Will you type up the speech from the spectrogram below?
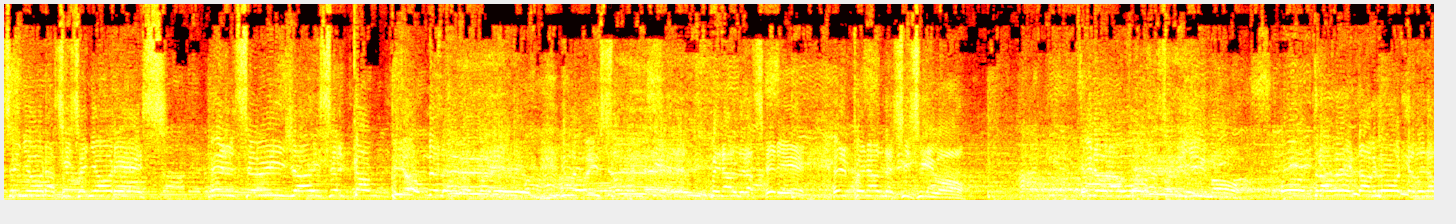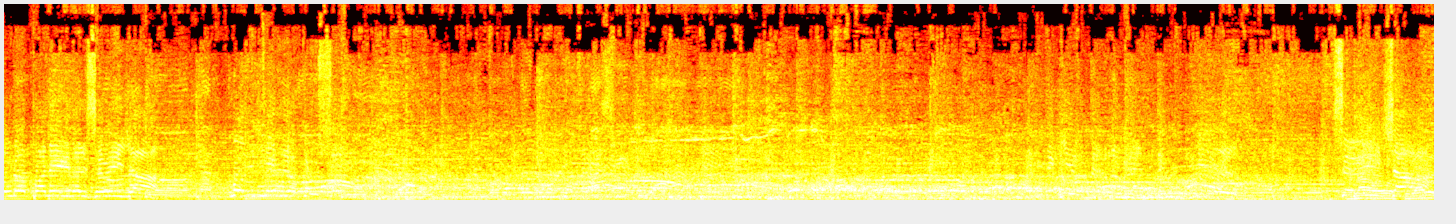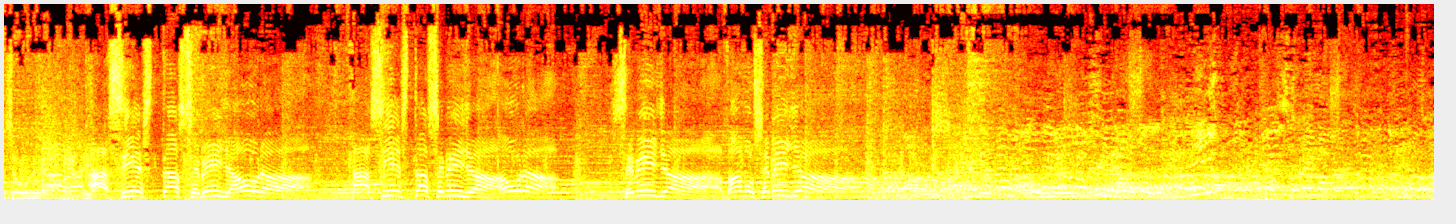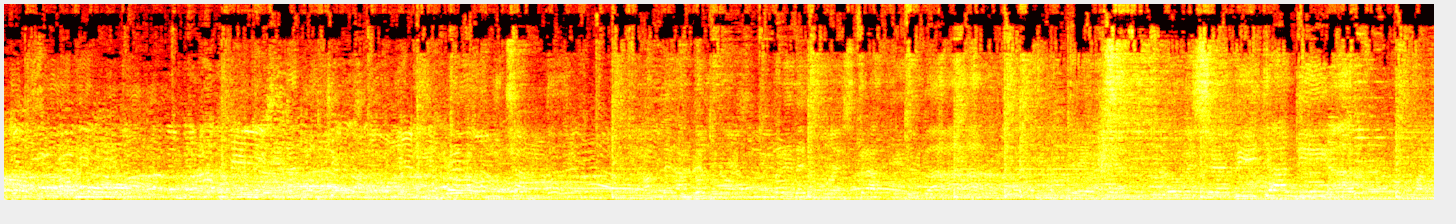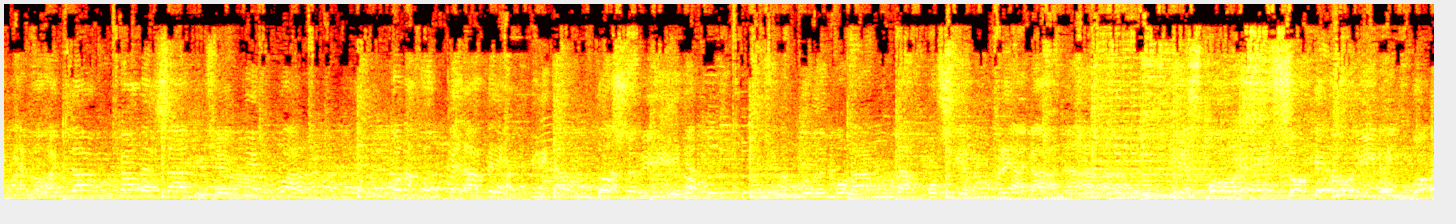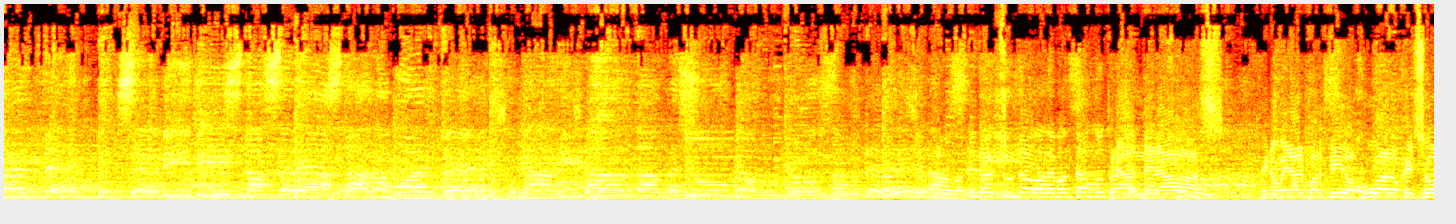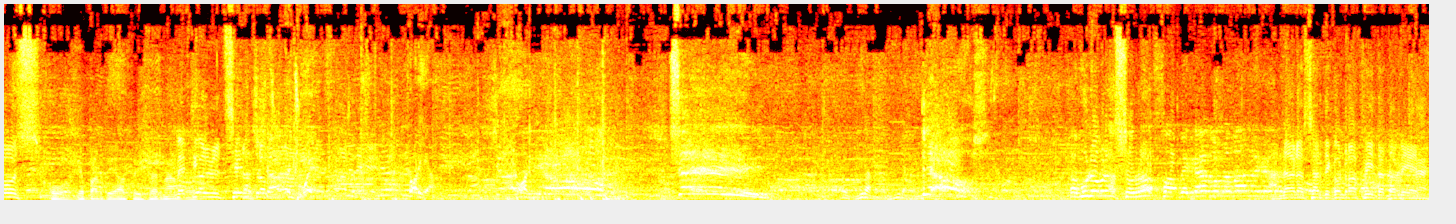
Señoras y señores, el Sevilla es el campeón de la Europa League. Y lo hizo Montiel, el penal de la serie, el penal decisivo. Enhorabuena, Sevillismo. Otra vez la gloria de la Europa League del Sevilla. Montiel lo cruzó. Sevilla. Así está Sevilla ahora. Así está Sevilla ahora. Sevilla. Vamos Sevilla. Sevilla, llevándolo en volanda por siempre a ganar. Y es por eso que hoy vengo a verte, sevillista seré hasta la muerte. La mirada presume orgullosa de ver a Mira el Nava levantando Grande Navas. Fenomenal partido jugado Jesús. Joder, qué partidazo, y Fernando. Metió el centro. ¡Sí! ¡Dios! Dame un abrazo, Rafa, me cago en la madre. Anda a abrazarte con Rafita también.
